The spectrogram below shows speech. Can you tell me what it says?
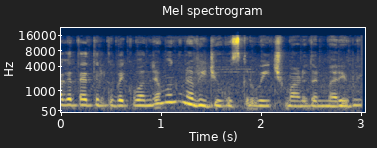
ಆಗುತ್ತೆ ತಿಳ್ಕೊಬೇಕು ಅಂದರೆ ಮುಂದಿನ ವೀಡಿಯೋಗೋಸ್ಕರ ವೀಚ್ ಮಾಡೋದನ್ನು ಮರಿಬೇಡಿ.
